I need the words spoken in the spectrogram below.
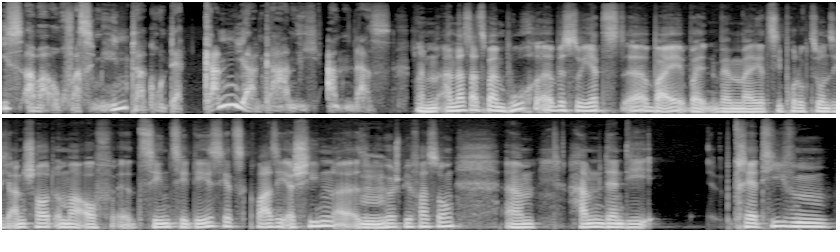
ist aber auch was im Hintergrund. Hintergrund. Der kann ja gar nicht anders. Ähm, anders als beim Buch äh, bist du jetzt äh, bei, bei, wenn man jetzt die Produktion sich anschaut, immer auf äh, zehn CDs jetzt quasi erschienen, also mhm. die Hörspielfassung. Ähm, haben denn die kreativen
